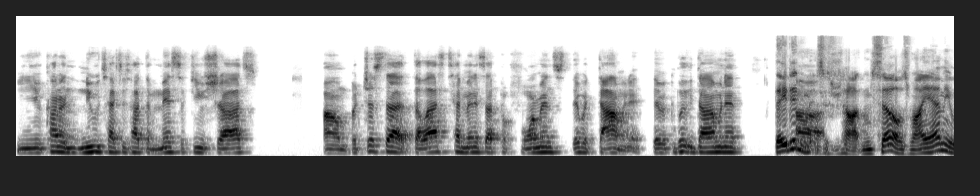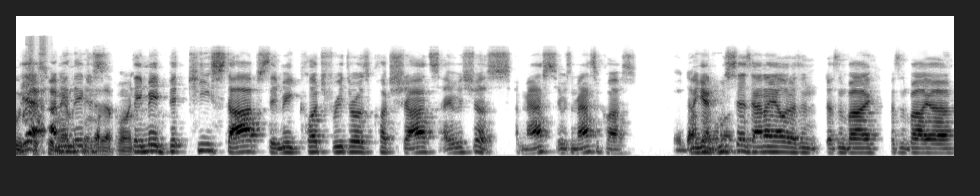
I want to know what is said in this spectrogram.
You kind of knew Texas had to miss a few shots. Um, but just that the last 10 minutes, that performance, they were dominant. They were completely dominant. They didn't uh, miss a shot themselves. Miami was yeah, just I mean, they just, at that point. They made key stops. They made clutch free throws, clutch shots. It was just a mass. It was a masterclass. And again, who says NIL doesn't doesn't buy doesn't buy uh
